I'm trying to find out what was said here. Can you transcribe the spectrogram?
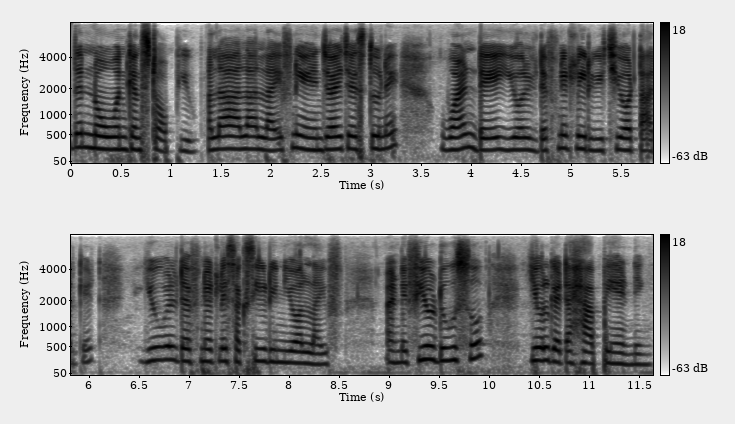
then no one can stop you అలా అలా లైఫ్ని ఎంజాయ్ చేస్తూనే one day you will definitely reach your target you will definitely succeed in your life. And if you do so you will get a happy ending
